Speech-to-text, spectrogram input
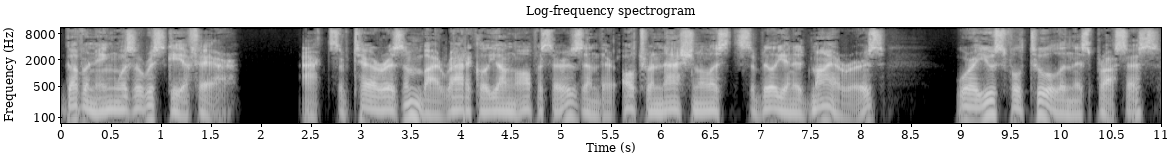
governing was a risky affair. Acts of terrorism by radical young officers and their ultra-nationalist civilian admirers were a useful tool in this process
